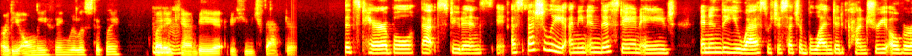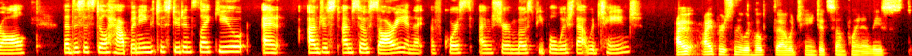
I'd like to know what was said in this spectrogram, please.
or the only thing realistically, but mm-hmm. it can be a, a huge factor. It's terrible that students, especially, I mean, in this day and age, and in the US, which is such a blended country overall, that this is still happening to students like you. And I'm just I'm so sorry, and I, of course I'm sure most people wish that would change. I I personally would hope that would change at some point, at least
